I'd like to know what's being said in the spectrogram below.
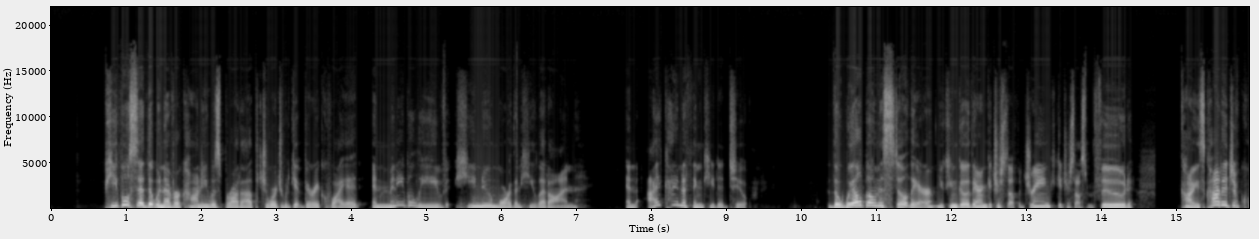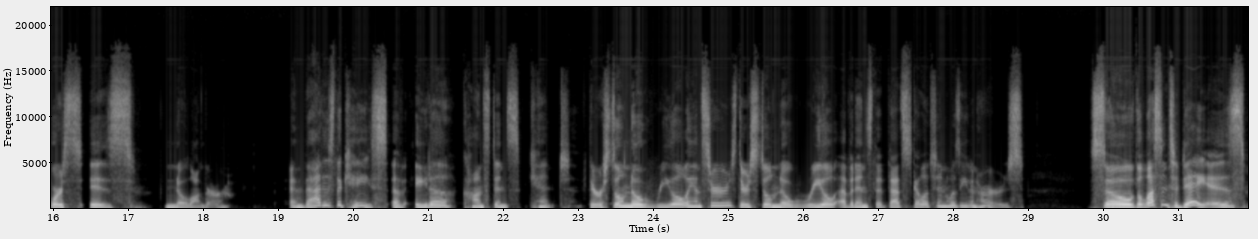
People said that whenever Connie was brought up, George would get very quiet, and many believe he knew more than he let on. And I kind of think he did too. The whalebone is still there. You can go there and get yourself a drink, get yourself some food. Connie's cottage, of course, is no longer. And that is the case of Ada Constance Kent. There are still no real answers. There's still no real evidence that that skeleton was even hers. So the lesson today is,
